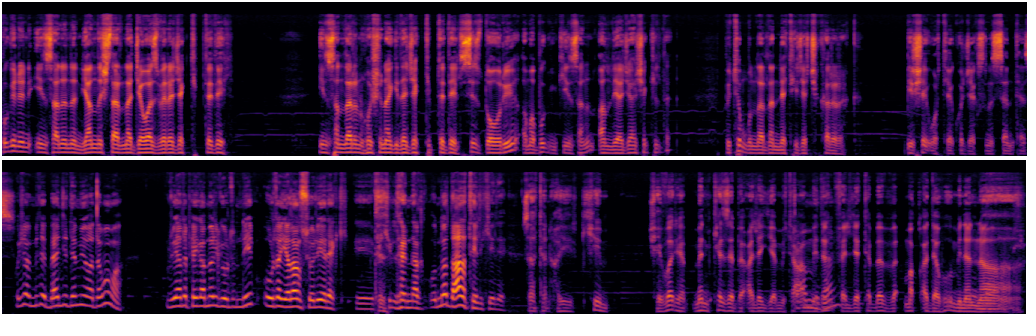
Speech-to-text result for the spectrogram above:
Bugünün insanının yanlışlarına cevaz verecek tipte değil. İnsanların hoşuna gidecek tipte değil. Siz doğruyu ama bugünkü insanın anlayacağı şekilde bütün bunlardan netice çıkararak bir şey ortaya koyacaksınız sentez. Hocam bir de bence demiyor adam ama rüyada peygamberi gördüm deyip orada yalan söyleyerek e, fikirlerini onlar daha da tehlikeli. Zaten hayır kim şey var ya men kezebe aleyye müteammiden Taamiden. felyetebevve mak'adehu minen nar.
